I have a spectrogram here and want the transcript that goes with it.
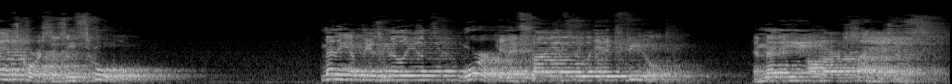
science courses in school. Many of these millions work in a science related field, and many are scientists.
